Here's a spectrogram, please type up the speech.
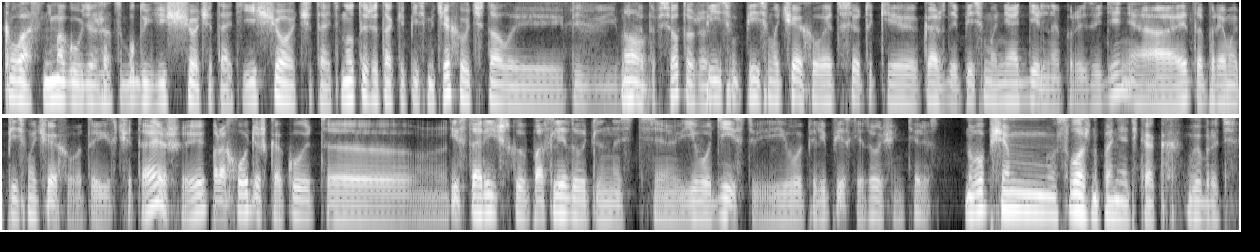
класс, не могу удержаться, буду еще читать, еще читать. Ну, ты же так и письма Чехова читал, и, и вот Ну, это все тоже. Письма, письма Чехова это все-таки каждое письмо не отдельное произведение, а это прямо письма Чехова. Ты их читаешь и проходишь какую-то э, историческую последовательность э, его действий, его переписки. Это очень интересно. Ну, в общем, сложно понять, как выбрать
